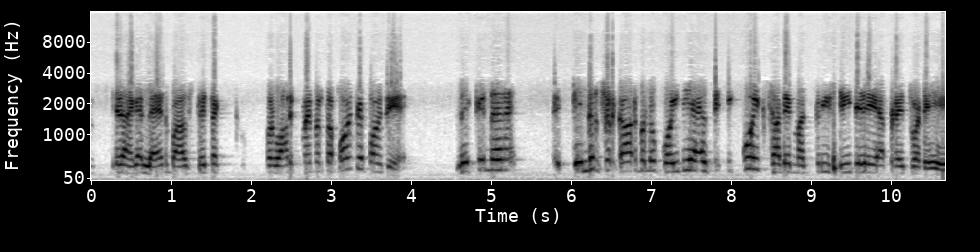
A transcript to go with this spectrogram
ਜਿਹੜਾ ਹੈਗਾ ਲੈਂਡ ਵਾਸਤੇ ਤੱਕ ਪਰਿਵਾਰਕ ਮੈਂਬਰ ਤਾਂ ਪਹੁੰਚੇ ਪਹੁੰਚੇ ਹੈ। ਲੇਕਿਨ ਕੇਂਦਰ ਸਰਕਾਰ ਵੱਲੋਂ ਕੋਈ ਨਹੀਂ ਆਇਆ ਸੀ। ਇੱਕੋ ਇੱਕ ਸਾਡੇ ਮੰਤਰੀ ਸੀ ਜਿਹੜੇ ਆਪਣੇ ਤੁਹਾਡੇ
